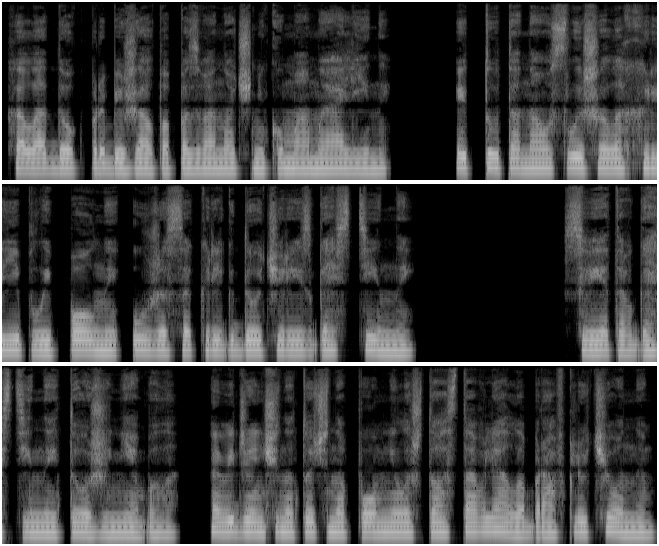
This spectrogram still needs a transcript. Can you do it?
Холодок пробежал по позвоночнику мамы Алины. И тут она услышала хриплый, полный ужаса крик дочери из гостиной. Света в гостиной тоже не было, а ведь женщина точно помнила, что оставляла бра включенным.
